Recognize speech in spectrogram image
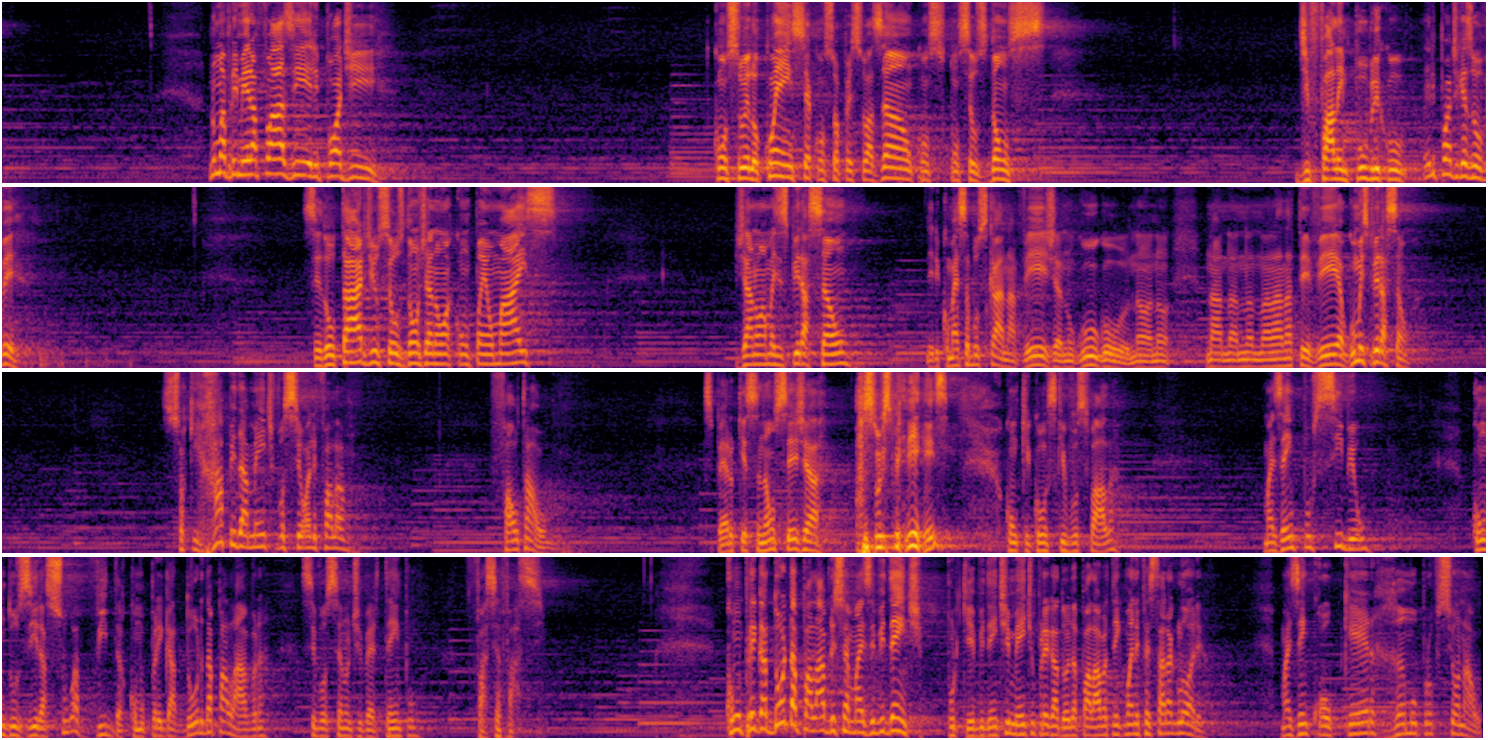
Numa primeira fase, ele pode, com sua eloquência, com sua persuasão, com, com seus dons de fala em público, ele pode resolver. Cedo ou tarde, os seus dons já não acompanham mais, já não há mais inspiração. Ele começa a buscar na Veja, no Google, no, no, na, na, na, na TV, alguma inspiração. Só que rapidamente você olha e fala: falta algo. Espero que esse não seja a sua experiência com que, com os que vos fala mas é impossível conduzir a sua vida como pregador da palavra se você não tiver tempo face a face. Como pregador da palavra, isso é mais evidente, porque, evidentemente, o pregador da palavra tem que manifestar a glória, mas em qualquer ramo profissional,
